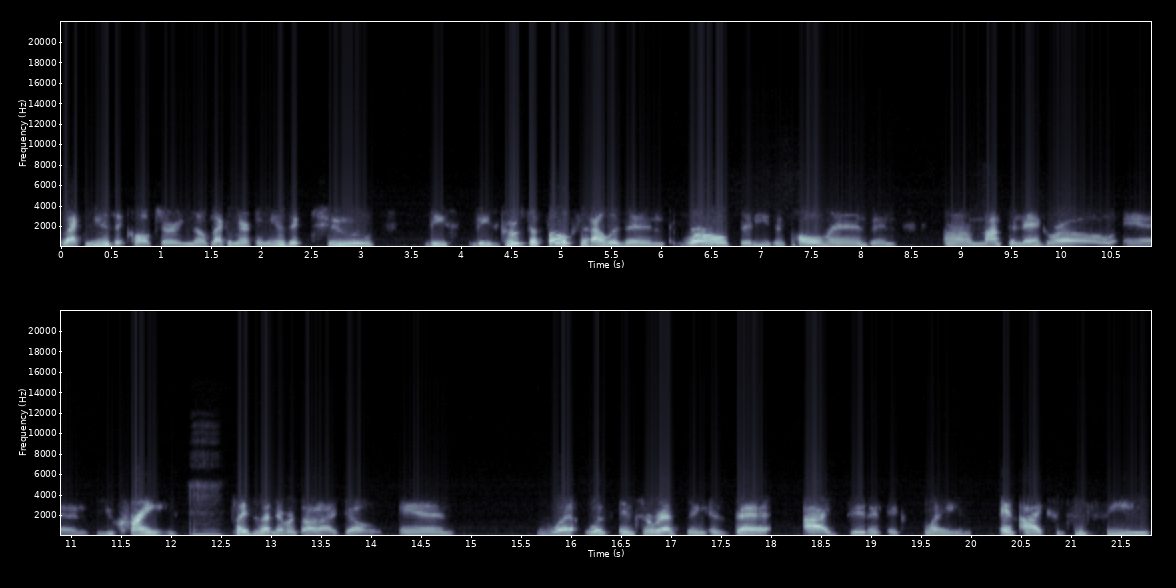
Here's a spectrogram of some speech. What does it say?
black music culture, you know, black American music to these these groups of folks. And I was in rural cities in Poland and um, Montenegro and Ukraine, mm-hmm. places I never thought I'd go. And what was interesting is that I didn't explain and I could see.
